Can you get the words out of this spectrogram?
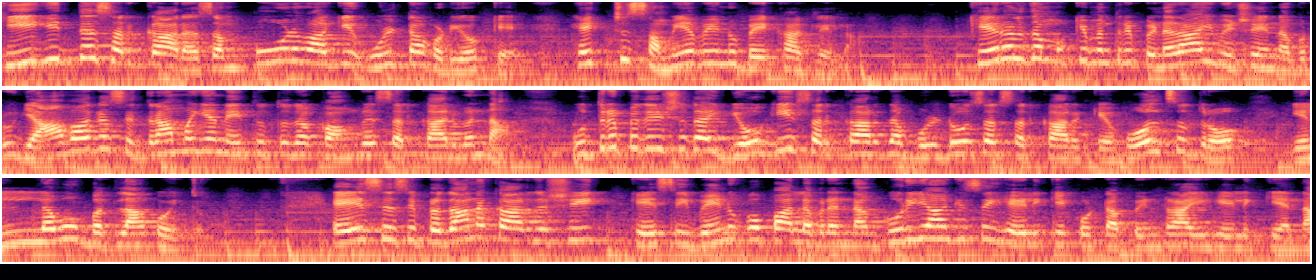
ಹೀಗಿದ್ದ ಸರ್ಕಾರ ಸಂಪೂರ್ಣವಾಗಿ ಉಲ್ಟಾ ಹೊಡೆಯೋಕೆ ಹೆಚ್ಚು ಸಮಯವೇನು ಬೇಕಾಗಲಿಲ್ಲ. ಕೇರಳದ ಮುಖ್ಯಮಂತ್ರಿ ಪಿಣರಾಯಿ ವಿಜಯನ್ ಅವರು ಯಾವಾಗ ಸಿದ್ದರಾಮಯ್ಯ ನೇತೃತ್ವದ ಕಾಂಗ್ರೆಸ್ ಸರ್ಕಾರವನ್ನ ಉತ್ತರ ಪ್ರದೇಶದ ಯೋಗಿ ಸರ್ಕಾರದ ಬುಲ್ಡೋಸರ್ ಸರ್ಕಾರಕ್ಕೆ ಹೋಲಿಸಿದ್ರೋ ಎಲ್ಲವೂ ಬದಲಾಗೋಯ್ತು. ಎಐಸಿಸಿ ಪ್ರಧಾನ ಕಾರ್ಯದರ್ಶಿ ಕೆಸಿ ವೇಣುಗೋಪಾಲ್ ಅವರನ್ನ ಗುರಿಯಾಗಿಸಿ ಹೇಳಿಕೆ ಕೊಟ್ಟ ಪಿಣರಾಯಿ ಹೇಳಿಕೆಯನ್ನ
